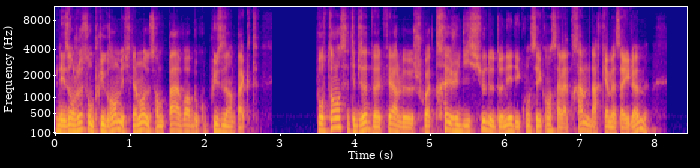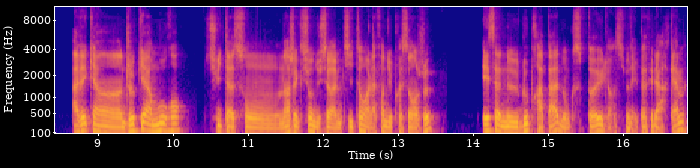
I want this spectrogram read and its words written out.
Les enjeux sont plus grands, mais finalement ne semblent pas avoir beaucoup plus d'impact. Pourtant, cet épisode va faire le choix très judicieux de donner des conséquences à la trame d'Arkham Asylum, avec un Joker mourant suite à son injection du sérum Titan à la fin du précédent jeu. Et ça ne loupera pas, donc spoil, hein, si vous n'avez pas fait l'Arkham,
